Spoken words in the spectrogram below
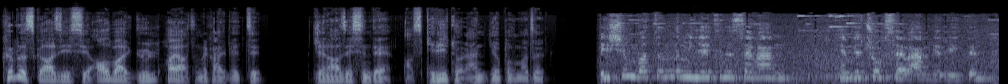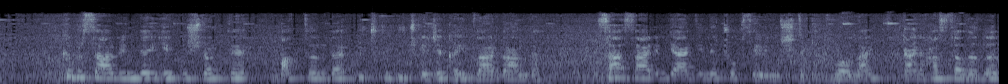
Kıbrıs gazisi Albay Gül hayatını kaybetti. Cenazesinde askeri tören yapılmadı. Eşim vatanını milletini seven hem de çok seven biriydi. Kıbrıs Harbi'nde 74'te battığında 3 gün 3 gece kayıplardandı. Sağ salim geldiğinde çok sevinmiştik bu olay. Yani hastalığını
